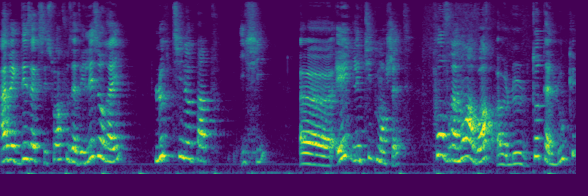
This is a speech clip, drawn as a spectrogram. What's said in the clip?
avec des accessoires. Vous avez les oreilles, le petit nœud pape ici euh, et les petites manchettes pour vraiment avoir euh, le total look.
